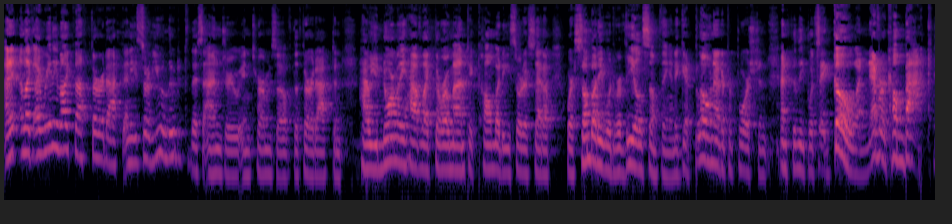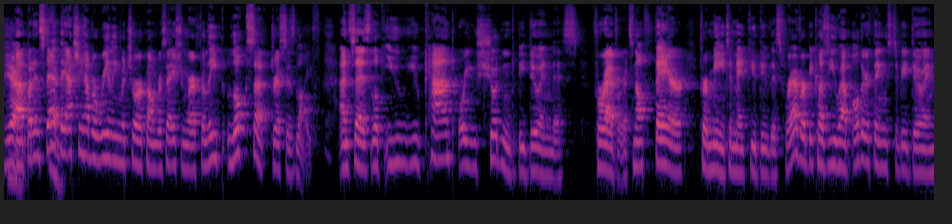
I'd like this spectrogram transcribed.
and, it, like I really like that third act, and you sort of you alluded to this Andrew in terms of the third act and how you normally have like the romantic comedy sort of setup where somebody would reveal something and it get blown out of proportion, and Philippe would say go and never come back. Yeah. Uh, but instead Yeah. they actually have a really mature conversation where Philippe looks at Driss's life and says, "Look, you you can't or you shouldn't be doing this forever. It's not fair for me to make you do this forever because you have other things to be doing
